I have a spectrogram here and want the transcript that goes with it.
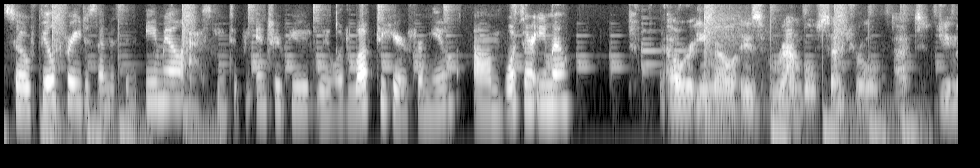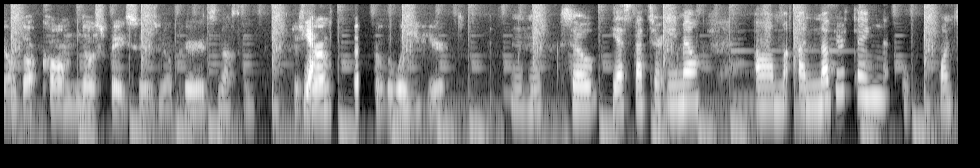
So feel free to send us an email asking to be interviewed. We would love to hear from you. Um, what's our email? our email is ramblecentral at gmail.com no spaces no periods nothing just Yeah. ramble central the way you hear it hmm So, yes, that's our email. Um, another thing, once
